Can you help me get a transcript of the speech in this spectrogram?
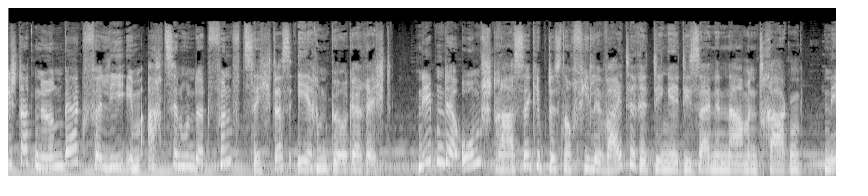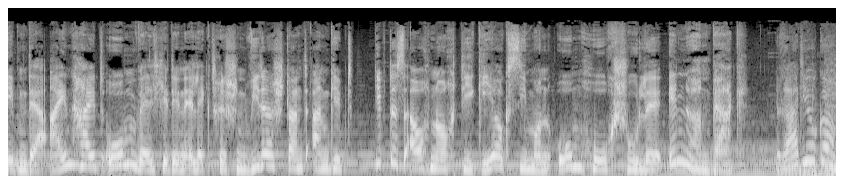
Die Stadt Nürnberg verlieh ihm 1850 das Ehrenbürgerrecht. Neben der Ohmstraße gibt es noch viele weitere Dinge, die seinen Namen tragen. Neben der Einheit Ohm, welche den elektrischen Widerstand angibt, gibt es auch noch die Georg Simon Ohm Hochschule in Nürnberg. Radio Gong.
